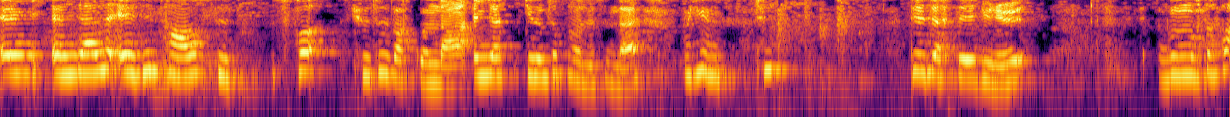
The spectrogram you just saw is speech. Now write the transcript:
en, engelli eğitim sağlık spor kültür hakkında engelsiz gülümse projesinde bugün Türk Dil Dəstəyi günü Mustafa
